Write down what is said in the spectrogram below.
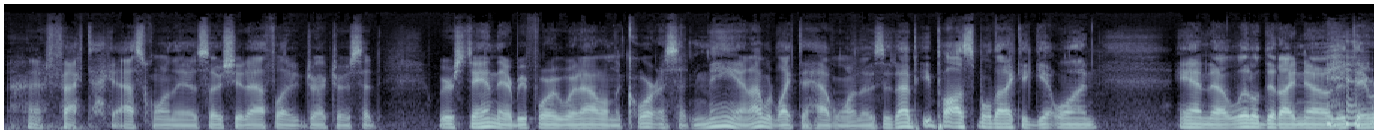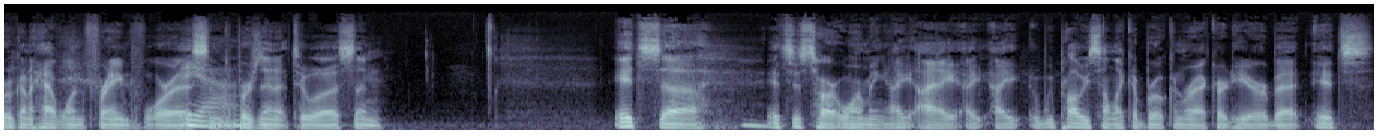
in fact, I asked one of the associate athletic directors. I said. We were standing there before we went out on the court, and I said, "Man, I would like to have one of those. Would that be possible that I could get one?" And uh, little did I know that they were going to have one framed for us and to present it to us, and it's uh, it's just heartwarming. I, I, I, I, we probably sound like a broken record here, but it's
